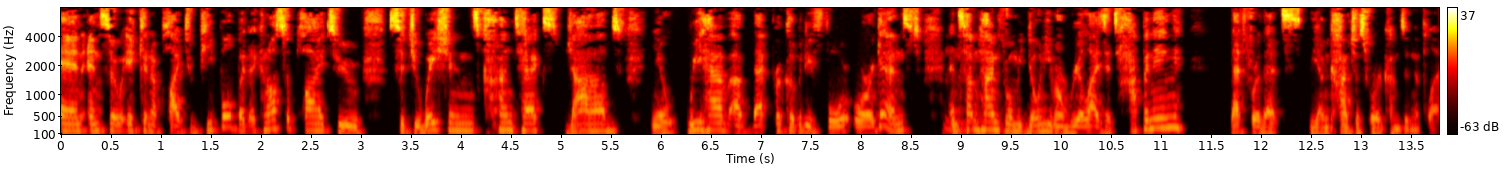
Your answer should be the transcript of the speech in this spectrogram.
And, and so it can apply to people, but it can also apply to situations, contexts, jobs. You know, we have uh, that proclivity for or against. Mm-hmm. And sometimes when we don't even realize it's happening, that's where that's the unconscious word comes into play.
